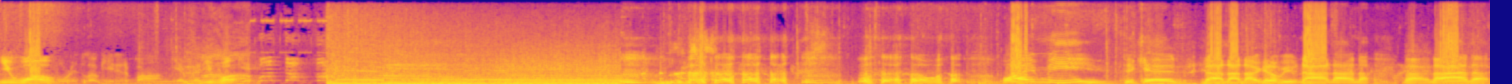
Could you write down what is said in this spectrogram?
You won't. Four has located a bomb. Get ready. You won't. engage. Why me, dickhead? Nah, nah, nah. Get over here. Nah, nah, nah, nah, nah, nah.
